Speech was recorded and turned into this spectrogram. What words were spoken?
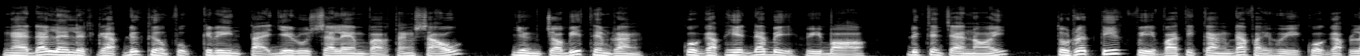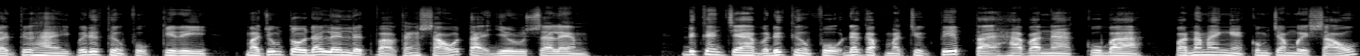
Ngài đã lên lịch gặp Đức Thượng phụ Kirin tại Jerusalem vào tháng 6, nhưng cho biết thêm rằng cuộc gặp hiện đã bị hủy bỏ. Đức Thanh Cha nói, tôi rất tiếc vì Vatican đã phải hủy cuộc gặp lần thứ hai với Đức Thượng phụ Kiri mà chúng tôi đã lên lịch vào tháng 6 tại Jerusalem. Đức Thánh Cha và Đức Thượng Phụ đã gặp mặt trực tiếp tại Havana, Cuba vào năm 2016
